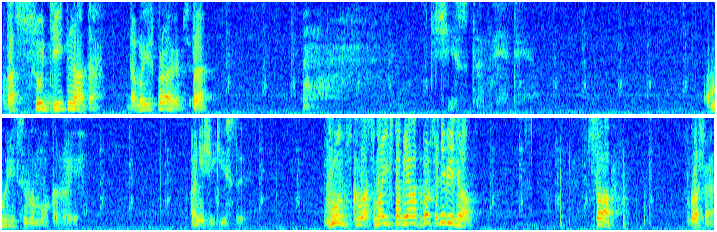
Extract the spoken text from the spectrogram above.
Вас судить надо. Да мы исправимся. Да. Чисто, дети. Курицы вы мокрые. Они чекисты. Вон с глаз моих, чтобы я вас больше не видел! Стоп! Гоша.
